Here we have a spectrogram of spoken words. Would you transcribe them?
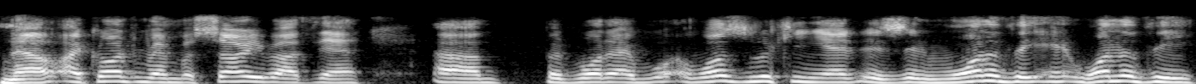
Now I can't remember. Sorry about that. Um, but what I was looking at is in one of the one of the.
